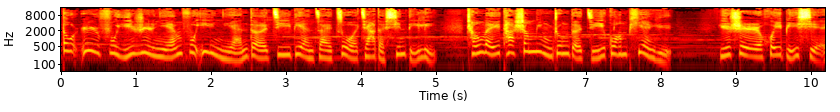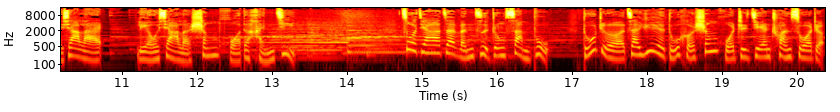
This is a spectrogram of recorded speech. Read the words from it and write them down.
都日复一日、年复一年的积淀在作家的心底里，成为他生命中的极光片语。于是挥笔写下来，留下了生活的痕迹。作家在文字中散步，读者在阅读和生活之间穿梭着。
